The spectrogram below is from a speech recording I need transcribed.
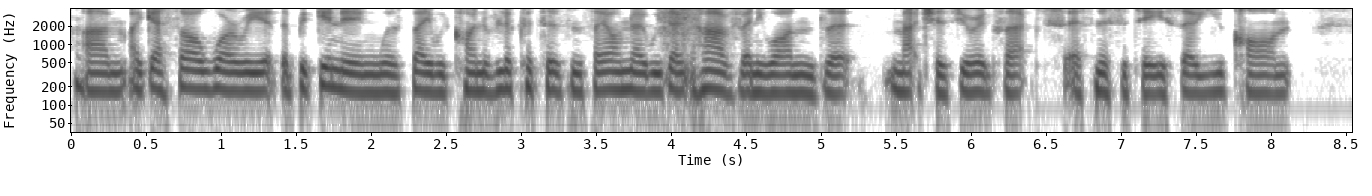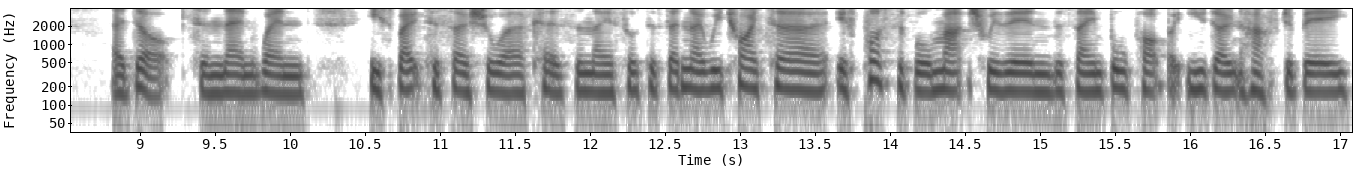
Hmm. Um, I guess our worry at the beginning was they would kind of look at us and say, "Oh no, we don't have anyone that matches your exact ethnicity, so you can't." Adopt. And then when he spoke to social workers and they sort of said, no, we try to, if possible, match within the same ballpark, but you don't have to be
